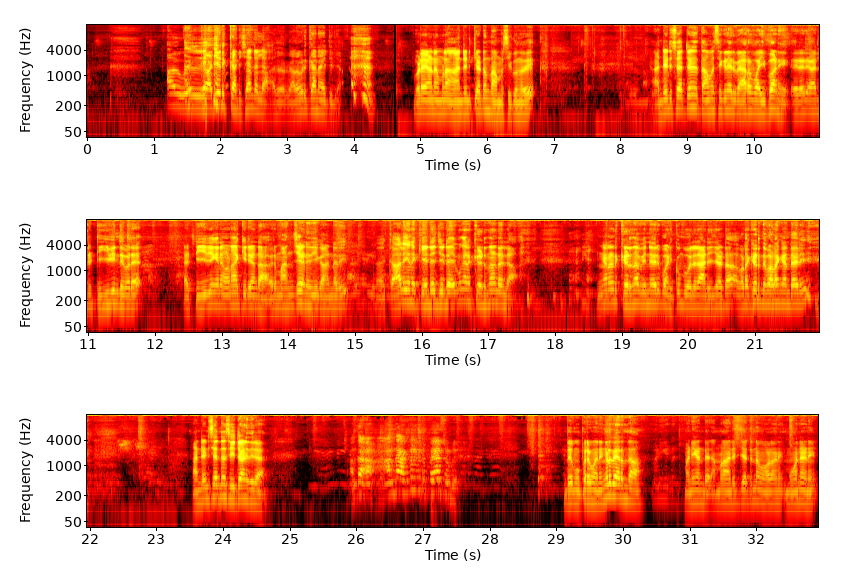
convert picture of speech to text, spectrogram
കടിയെടുക്ക അടിച്ചാണ്ടല്ല അത് വിളവെടുക്കാനായിട്ടില്ല. ഇവിടെയാണ് നമ്മൾ ആന്റണി ചേട്ടൻ താമസിക്കുന്നത്. ആന്റണി ചേട്ടൻ താമസിക്കുന്ന ഒരു വേറെ വൈബാണ് ഒരു ടി വി ഉണ്ട് ഇവിടെ. ടി വി ഇങ്ങനെ ഓണാക്കിയിട്ടേണ്ട ഒരു മഞ്ചാണ് ഈ കാണുന്നത്. കാലി ഇങ്ങനെ കയറ്റി വെച്ചിട്ട് ഇങ്ങനെ കിടന്നാണ്ടല്ല. ഇങ്ങനെ കിടന്ന പിന്നെ ഒരു പണിക്കും പോലല്ല ആന്റണി ചേട്ടാ. അവിടെ കിടന്ന് പടം കണ്ടാൽ ആന്റണി ചേട്ടന്റെ സീറ്റാണ് ഇതിലാ. ഇത് മുപ്പര മോൻ നിങ്ങൾ പേരെന്താ? മണികണ്ഠൻ. നമ്മൾ ആന്റണി ചേട്ടന്റെ മോളാണ് മോനാണ്.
